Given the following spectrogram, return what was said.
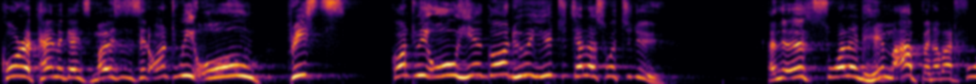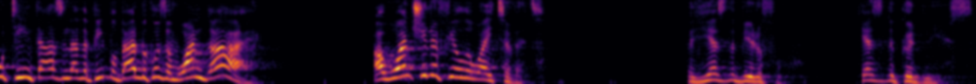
Korah came against Moses and said, Aren't we all priests? Can't we all hear God? Who are you to tell us what to do? And the earth swallowed him up, and about 14,000 other people died because of one guy. I want you to feel the weight of it. But here's the beautiful here's the good news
